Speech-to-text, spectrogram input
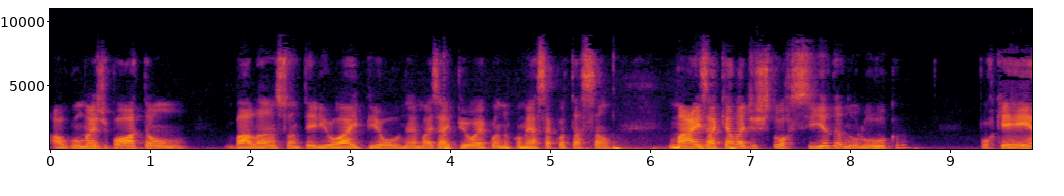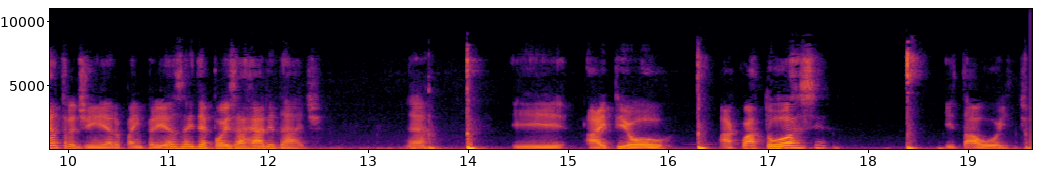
Algumas botam balanço anterior à IPO, né? Mas a IPO é quando começa a cotação. Mais aquela distorcida no lucro, porque entra dinheiro para a empresa e depois a realidade. Né? E IPO a 14 e tá 8.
